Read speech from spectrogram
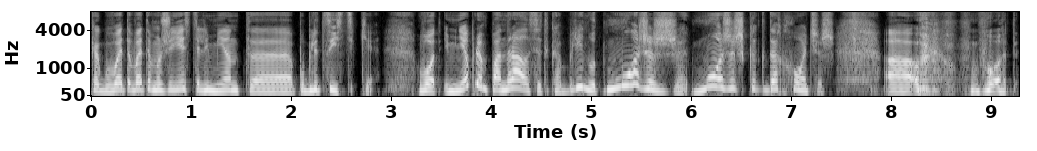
как бы в, это, в этом уже есть элемент э, публицистики. Вот, и мне прям понравилось. Я такая, блин, вот можешь же, можешь, когда хочешь. А, вот.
